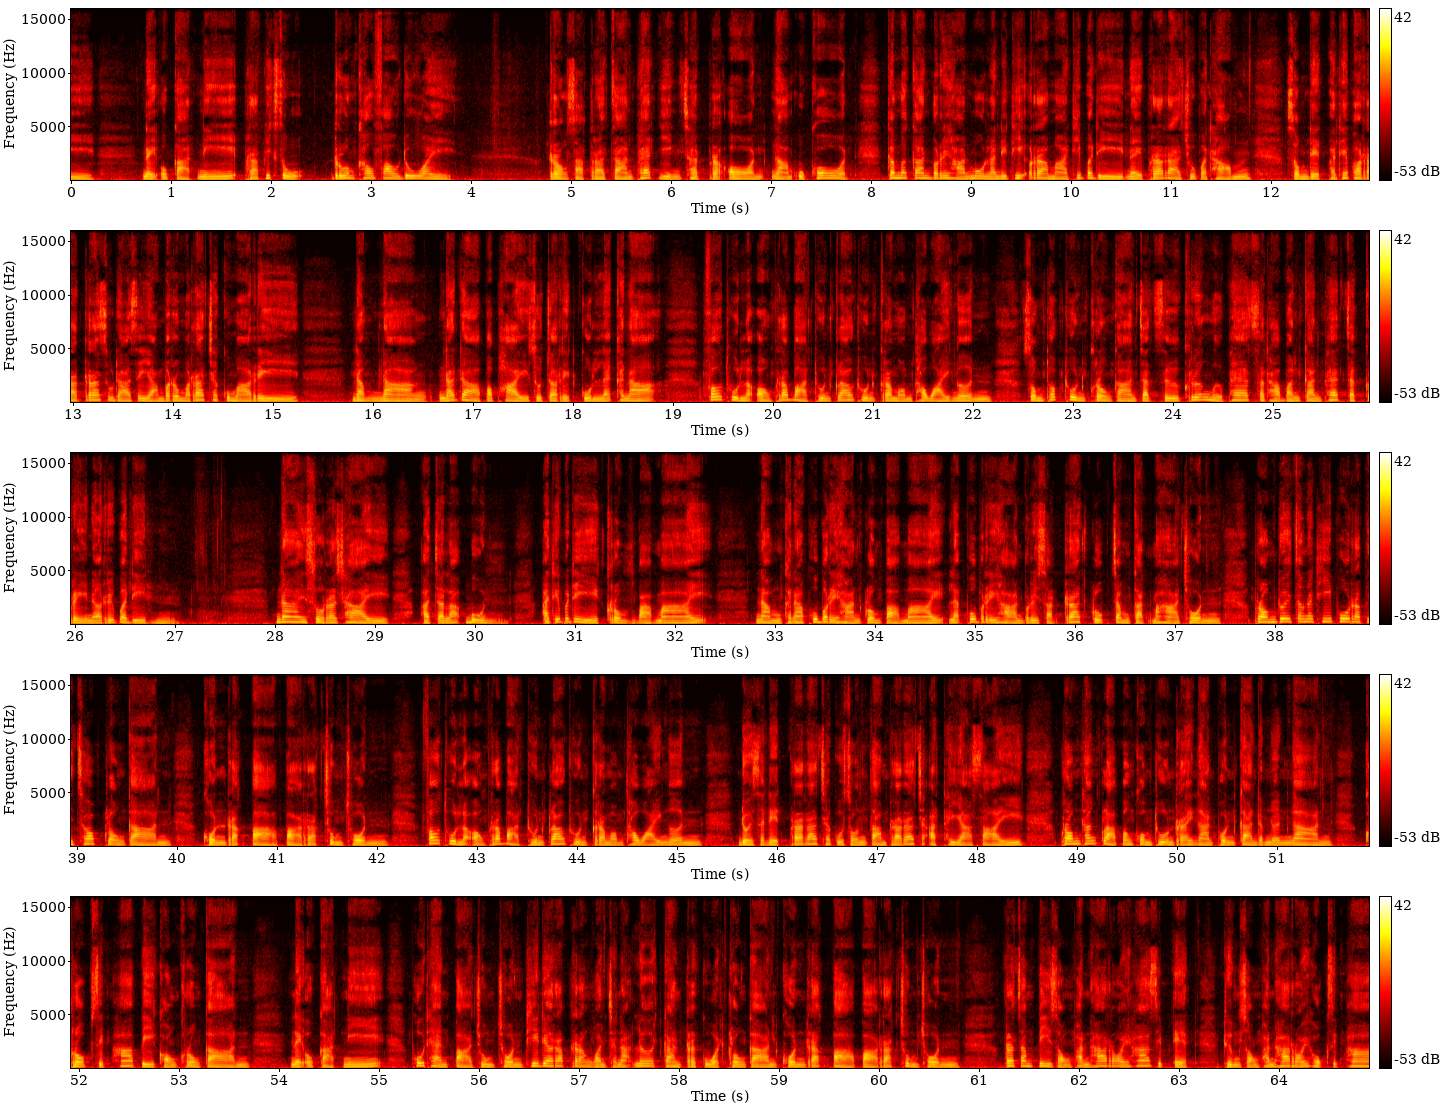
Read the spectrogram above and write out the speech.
ในโอกาสนี้พระภิกษุร่วมเข้าเฝ้าด้วย รองศาสตราจารย์แพทย์หญิงฉัดประออน งามอุโคตกรรมการบริหารมูลนิธิรามาธิบดีในพระราชูปถัมภ์สมเด็จพระเทพรัตนราชสุดาสยามบรมราชกุมารีนำนางนดาประภัย สุจริตกุลและคณะ เฝ้าทุนละอองพระบาททุนเกล้าทุนกระหม่อมถวายเงิน สมทบทุนโครงการจัดซื้อเครื่องมือแพทย์สถาบันการแพทย์จักรีนฤบดินนายสุรชัย อัจละบุญ อธิบดีกรมป่าไม้ นำคณะผู้บริหารกรมป่าไม้ และผู้บริหารบริษัทราชกรุ๊ปจำกัดมหาชน พร้อมด้วยเจ้าหน้าที่ผู้รับผิดชอบโครงการ คนรักป่าป่ารักชุมชน เฝ้าทูลละอองพระบาททูลเกล้าทูลกระหม่อมถวายเงิน โดยเสด็จพระราชกุศลตามพระราชอัธยาศัย พร้อมทั้งกราบบังคมทูลรายงานผลการดำเนินงาน ครบ 15 ปีของโครงการ ในโอกาสนี้ ผู้แทนป่าชุมชนที่ได้รับรางวัลชนะเลิศการประกวดโครงการคนรักป่าป่ารักชุมชน ประจำปี2551 ถึง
